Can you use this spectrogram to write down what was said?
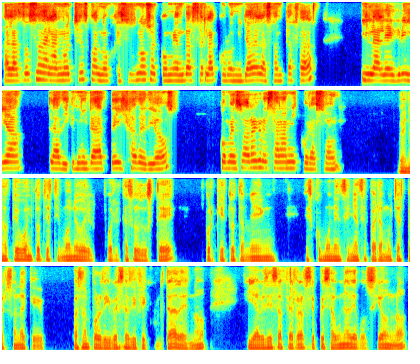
A las 12 de la noche es cuando Jesús nos recomienda hacer la coronilla de la Santa Faz y la alegría, la dignidad de hija de Dios comenzó a regresar a mi corazón. Bueno, qué bonito testimonio por el caso de usted, porque esto también es como una enseñanza para muchas personas que pasan por diversas dificultades, ¿no? Y a veces aferrarse pues a una devoción, ¿no?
